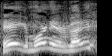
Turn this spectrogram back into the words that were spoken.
Hey, good morning, everybody.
